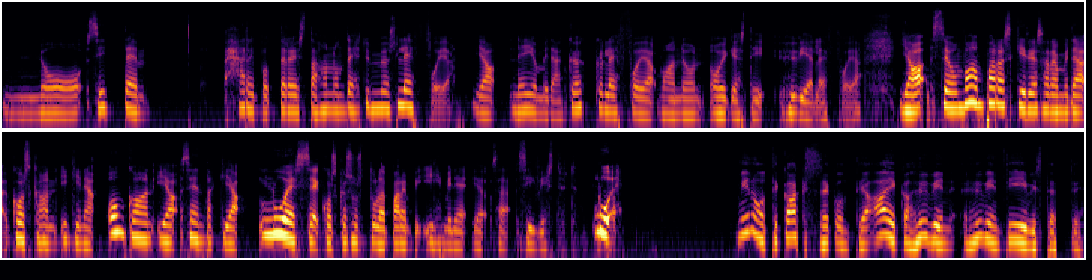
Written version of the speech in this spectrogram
No sitten Harry Potteristahan on tehty myös leffoja, ja ne ei ole mitään kökköleffoja, vaan ne on oikeasti hyviä leffoja. Ja se on vaan paras kirjasarja, mitä koskaan ikinä onkaan, ja sen takia lue se, koska susta tulee parempi ihminen ja sä sivistyt. Lue! Minuutti kaksi sekuntia, aika hyvin, hyvin tiivistetty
